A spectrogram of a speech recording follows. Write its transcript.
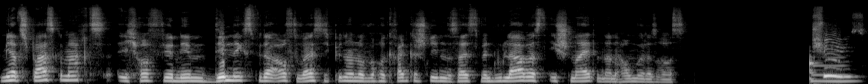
Mir hat's Spaß gemacht. Ich hoffe, wir nehmen demnächst wieder auf. Du weißt, ich bin noch eine Woche krank geschrieben. Das heißt, wenn du laberst, ich schneid und dann hauen wir das raus. Tschüss.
